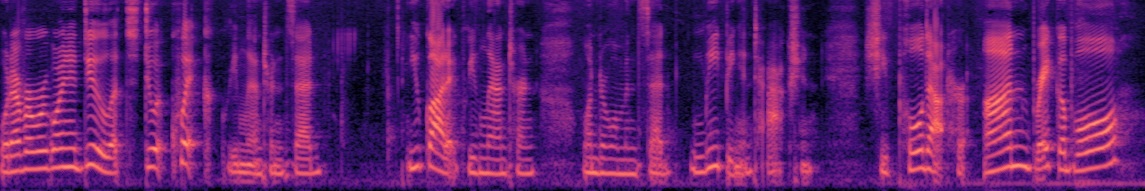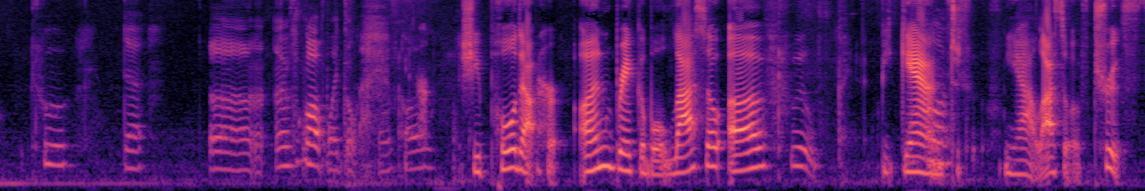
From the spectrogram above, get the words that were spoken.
Whatever we're going to do, let's do it quick, Green Lantern said. You got it, Green Lantern, Wonder Woman said, leaping into action. She pulled out her unbreakable. To the, uh, I forgot what the last one's called. She pulled out her unbreakable lasso of Truth. began to truth. yeah, lasso of truth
